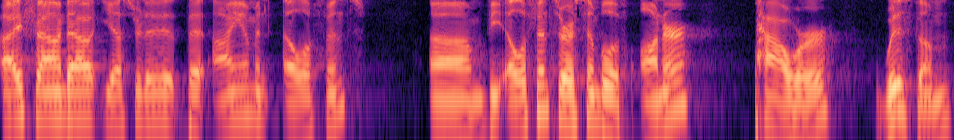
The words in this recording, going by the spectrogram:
I found out yesterday that, that I am an elephant. Um, the elephants are a symbol of honor, power, wisdom,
